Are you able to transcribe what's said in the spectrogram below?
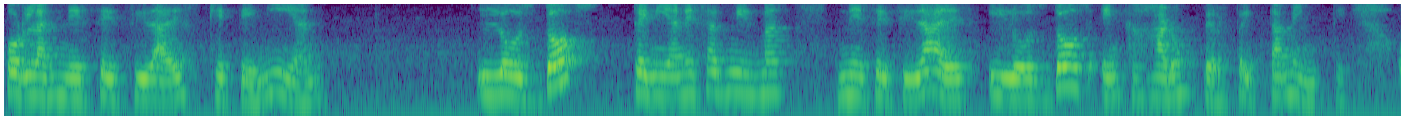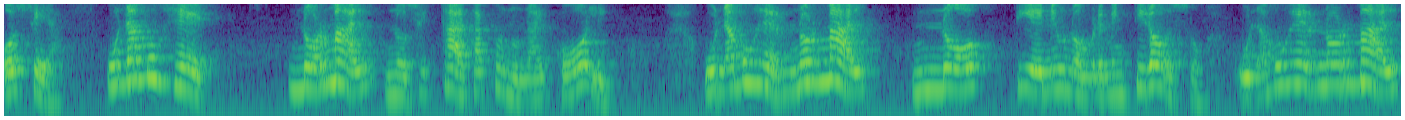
por las necesidades que tenían. Los dos tenían esas mismas necesidades y los dos encajaron perfectamente. O sea, una mujer normal no se casa con un alcohólico. Una mujer normal no tiene un hombre mentiroso. Una mujer normal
